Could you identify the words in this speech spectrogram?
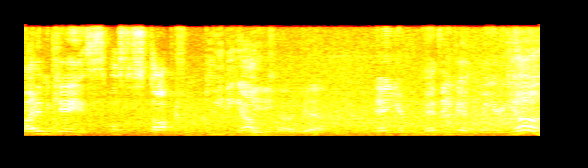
Vitamin K is supposed to stop from bleeding out. bleeding out, yeah. And you're, I think that when you're young,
